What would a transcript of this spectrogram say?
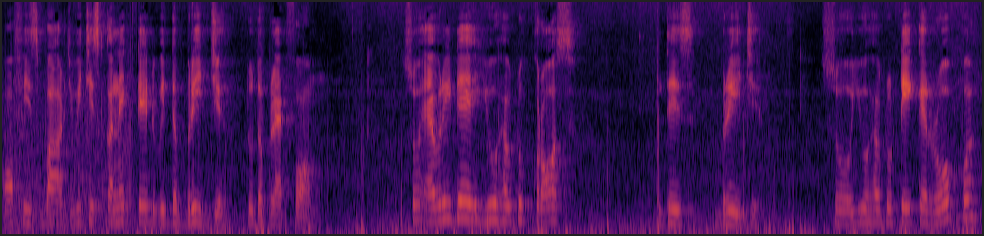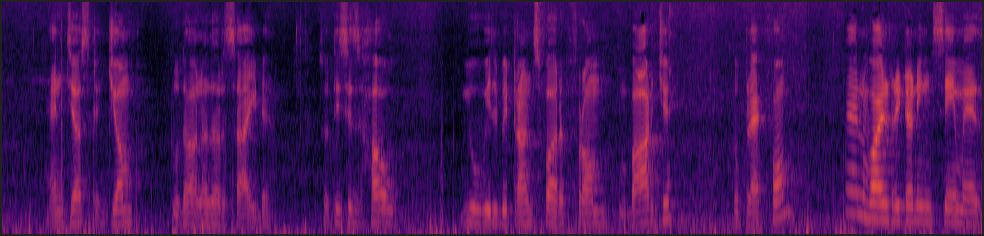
office barge which is connected with the bridge to the platform. So every day you have to cross this bridge. So you have to take a rope and just jump to the another side. So this is how you will be transferred from barge to platform and while returning same as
